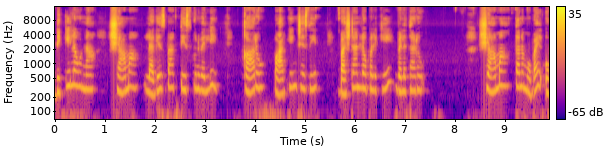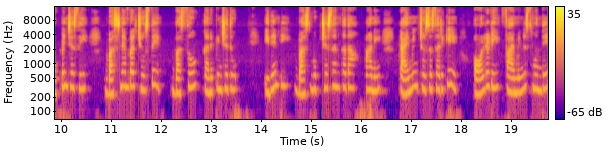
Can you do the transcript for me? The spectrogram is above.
డిక్కీలో ఉన్న శ్యామ లగేజ్ బ్యాగ్ తీసుకుని వెళ్ళి కారు పార్కింగ్ చేసి బస్టాండ్ లోపలికి వెళతాడు. శ్యామ తన మొబైల్ ఓపెన్ చేసి బస్ నెంబర్ చూస్తే బస్సు కనిపించదు. ఇదేంటి బస్ బుక్ చేశాను కదా అని టైమింగ్ చూసేసరికి ఆల్రెడీ ఫైవ్ మినిట్స్ ముందే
